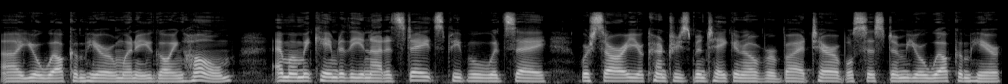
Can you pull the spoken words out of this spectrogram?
uh, you're welcome here and when are you going home? And when we came to the United States, people would say, We're sorry your country's been taken over by a terrible system. You're welcome here.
